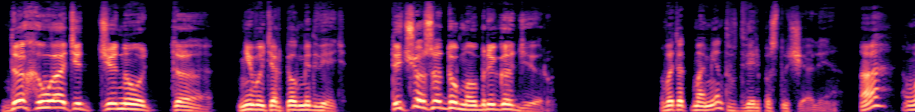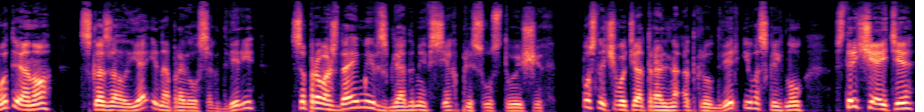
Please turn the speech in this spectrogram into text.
«Да хватит тянуть-то!» — не вытерпел медведь. «Ты что задумал, бригадир?» В этот момент в дверь постучали. «А, вот и оно», — сказал я и направился к двери, сопровождаемый взглядами всех присутствующих, после чего театрально открыл дверь и воскликнул «Встречайте!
